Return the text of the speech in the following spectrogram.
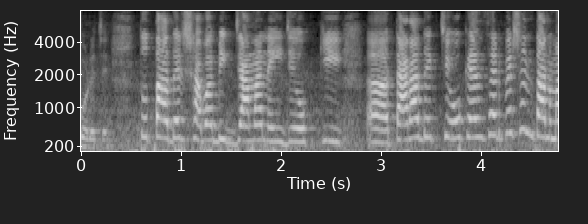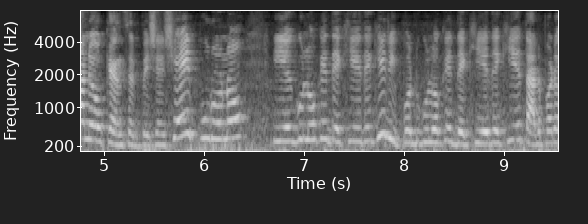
করেছে। তো তাদের স্বাভাবিক জানা নেই যে ও কি তারা দেখছে ও ক্যান্সার পেশেন্ট তার মানে ও ক্যান্সার পেশেন্ট সেই পুরনো ইয়েগুলোকে দেখিয়ে দেখিয়ে রিপোর্টগুলোকে দেখিয়ে দেখিয়ে, তারপরে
